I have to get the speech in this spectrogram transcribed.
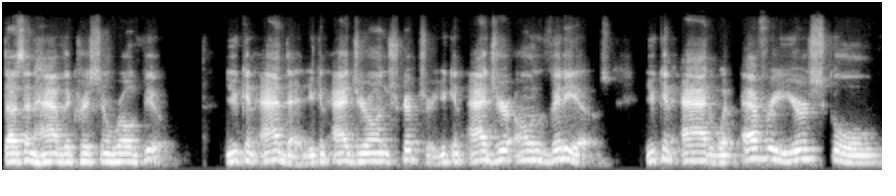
doesn't have the Christian worldview. You can add that. You can add your own scripture. You can add your own videos. You can add whatever your school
